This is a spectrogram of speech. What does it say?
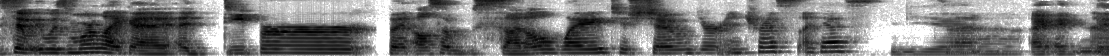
So it was more like a, a deeper, but also subtle way to show your interests, I guess. yeah. I I, No. I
